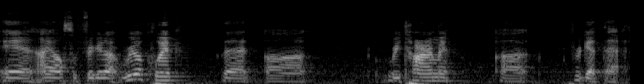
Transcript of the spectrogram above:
And I also figured out real quick that uh, retirement, uh, forget that.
